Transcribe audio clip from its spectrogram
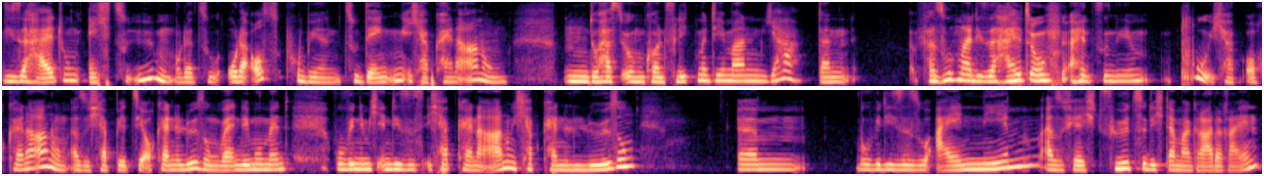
diese Haltung echt zu üben oder zu oder auszuprobieren, zu denken, ich habe keine Ahnung. Hm, du hast irgendeinen Konflikt mit jemandem, ja, dann versuch mal diese Haltung einzunehmen. Puh, ich habe auch keine Ahnung. Also ich habe jetzt hier auch keine Lösung, weil in dem Moment, wo wir nämlich in dieses ich habe keine Ahnung, ich habe keine Lösung, ähm, wo wir diese so einnehmen, also vielleicht fühlst du dich da mal gerade rein,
